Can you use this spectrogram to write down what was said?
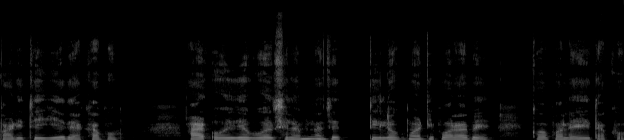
বাড়িতে গিয়ে দেখাবো। আর ওই যে বলছিলাম না যে তিলক মাটি পরাবে? কপালে এই দেখো,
